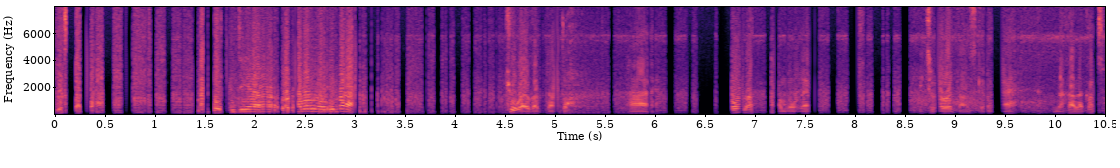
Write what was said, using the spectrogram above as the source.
ですから、まあ、個人的な若者もいれば今日が良かったと。はい。どうだったらもうね一番良かったんですけどね。なかなかそ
